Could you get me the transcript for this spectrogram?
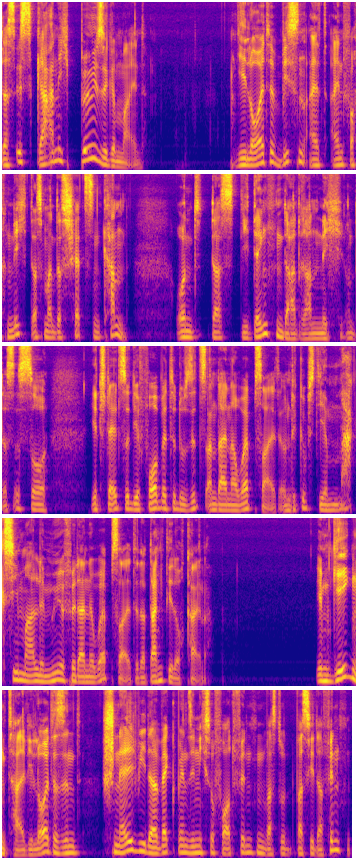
das ist gar nicht böse gemeint die Leute wissen halt einfach nicht, dass man das schätzen kann. Und dass die denken daran nicht. Und das ist so, jetzt stellst du dir vor, bitte, du sitzt an deiner Webseite und du gibst dir maximale Mühe für deine Webseite. Da dankt dir doch keiner. Im Gegenteil, die Leute sind schnell wieder weg, wenn sie nicht sofort finden, was, du, was sie da finden.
